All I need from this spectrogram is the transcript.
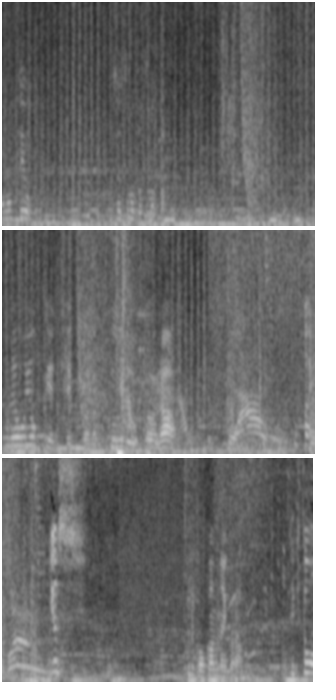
っと回ってよさ集まった集まった。これを避けてから来るから。もうよし。来るか分かんないから。適当。な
